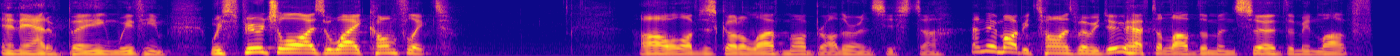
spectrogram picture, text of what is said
and out of being with Him. We spiritualize away conflict. Oh, well, I've just got to love my brother and sister. And there might be times where we do have to love them and serve them in love.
